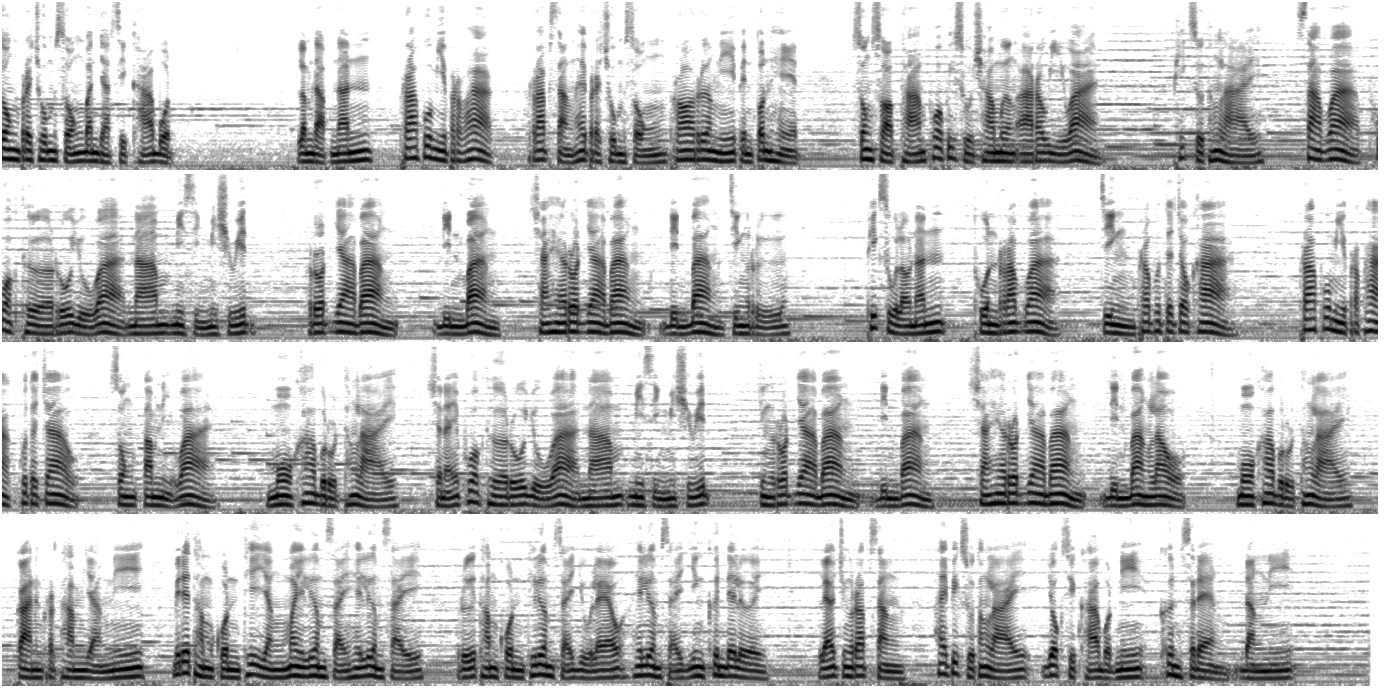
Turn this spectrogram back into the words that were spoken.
ทรงประชุมสงฆ์บัญญัติสิกขาบทลำดับนั้น พระผู้มีพระภาครับสั่งให้ประชุมสงฆ์เพราะเรื่องนี้เป็นต้นเหตุ ทรงสอบถามพวกภิกษุชาวเมืองอาราวีว่า ภิกษุทั้งหลาย ทราบว่าพวกเธอรู้อยู่ว่าน้ำมีสิ่งมีชีวิต รดหญ้าบ้าง ดินบ้าง ใช้ให้รดหญ้าบ้าง ดินบ้างจริงหรือ ภิกษุเหล่านั้นทูลรับว่า จริงพระพุทธเจ้าข้าพระผู้มีพระภาคพุทธเจ้าทรงตำหนิว่า โมฆะบุรุษทั้งหลายฉนัยพวกเธอรู้อยู่ว่าน้ำมีสิ่งมีชีวิต จึงรดหญ้าบ้าง ดินบ้าง ใช้ให้รดหญ้าบ้าง ดินบ้างเล่า โมฆะบุรุษทั้งหลาย การกระทำอย่างนี้ไม่ได้ทำคนที่ยังไม่เลื่อมใสให้เลื่อมใส หรือทำคนที่เลื่อมใสอยู่แล้วให้เลื่อมใสยิ่งขึ้นได้เลย แล้วจึงรับสั่งให้ภิกษุทั้งหลายยกสิกขาบทนี้ขึ้นแสดงดังนี้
